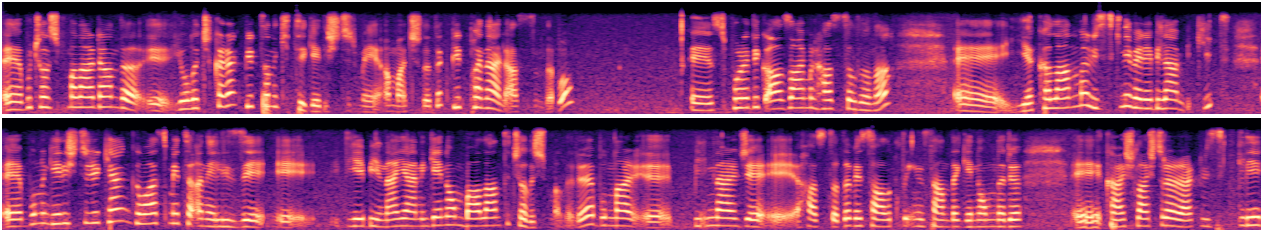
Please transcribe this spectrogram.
E, bu çalışmalardan da e, yola çıkarak bir tanı kiti geliştirmeyi amaçladık. Bir panel aslında bu. E, sporadik Alzheimer hastalığına e, yakalanma riskini verebilen bir kit. E, bunu geliştirirken GWAS meta analizi e, diye bilinen yani genom bağlantı çalışmaları bunlar e, binlerce e, hastada ve sağlıklı insanda genomları e, karşılaştırarak riskli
